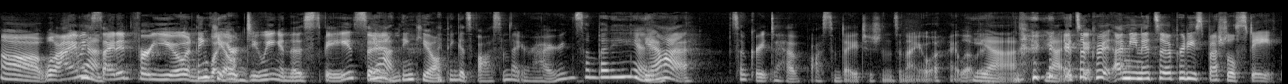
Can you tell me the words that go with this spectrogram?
well, I'm yeah. excited for you and thank what you. are doing in this space. And yeah, thank you. I think it's awesome that you're hiring somebody. yeah, so great to have awesome dietitians in Iowa. I love it. Yeah, yeah. It's a, pre- I mean, it's a pretty special state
